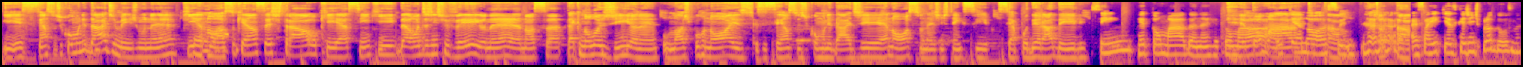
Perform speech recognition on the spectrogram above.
E esse senso de comunidade mesmo, né? Que é uhum. nosso, que é ancestral, que é assim que da onde a gente veio, né? A nossa tecnologia, né? O nós por nós, esse senso de comunidade é nosso, né? A gente tem que se, se apoderar dele. Sim, retomada, né? Retomar Retomar, o que é nosso. Total, total. Essa riqueza que a gente produz, né?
